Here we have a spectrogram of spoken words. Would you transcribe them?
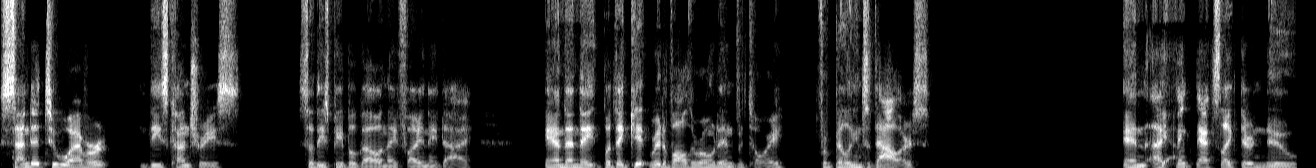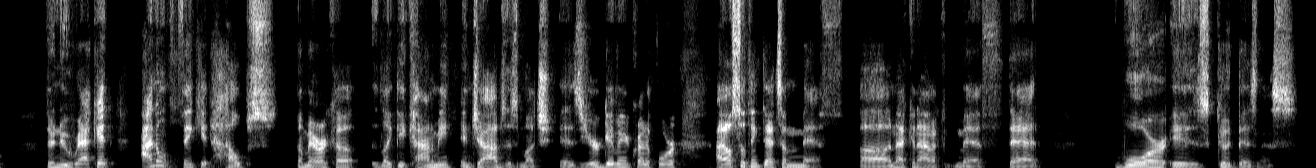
Send it to whoever these countries. So these people go and they fight and they die. And then they, but they get rid of all their own inventory for billions of dollars. And I yeah. think that's like their new, their new racket. I don't think it helps America, like the economy and jobs, as much as you're giving it credit for. I also think that's a myth, uh, an economic myth that war is good business.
